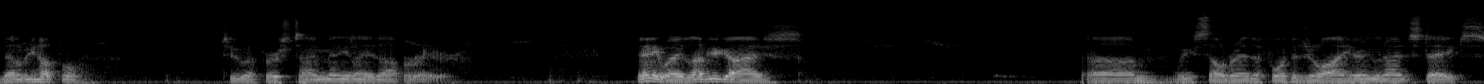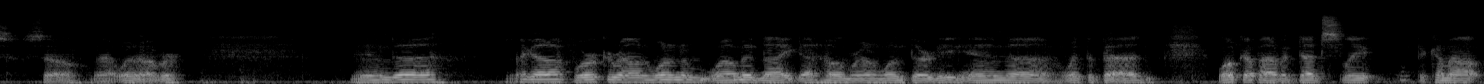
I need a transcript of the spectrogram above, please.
that'll be helpful to a first time mini lathe operator. Anyway, love you guys. Um, we celebrated the 4th of July here in the United States, so that went over. And uh, I got off work around one the, well midnight, got home around 1.30 and uh, went to bed. Woke up out of a dead sleep to come out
